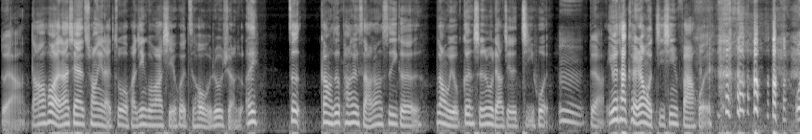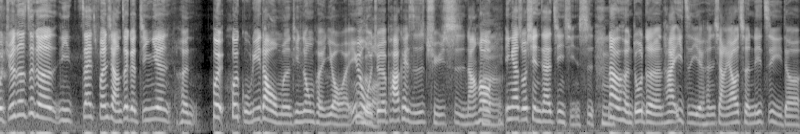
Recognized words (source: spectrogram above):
对啊，然后后来他现在创业来做环境规划协会之后，我就想说，哎，这刚好这个 p a c k a g e 好像是一个让我有更深入了解的机会。嗯，对啊，因为它可以让我即兴发挥。我觉得这个你在分享这个经验很。会会鼓励到我们的听众朋友哎，因为我觉得 Podcast 是趋势，然后应该说现在进行式。嗯、那有很多的人他一直也很想要成立自己的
